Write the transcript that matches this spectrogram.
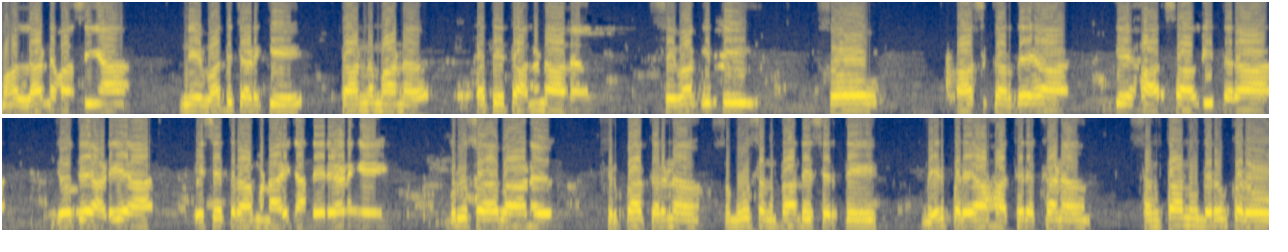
ਮਹੱਲਾ ਨਿਵਾਸੀਆਂ ਨੇ ਵੱਧ ਚੜ ਕੇ ਤਨ ਮਨ ਅਤੇ ਧਨ ਨਾਲ ਸੇਵਾ ਕੀਤੀ। ਸੋ ਆਸ ਕਰਦੇ ਹਾਂ ਕਿ ਹਰ ਸਾਲ ਦੀ ਤਰ੍ਹਾਂ ਜੋ ਦਿਹਾੜੇ ਆ, ਇਸੇ ਤਰ੍ਹਾਂ ਮਨਾਏ ਜਾਂਦੇ ਰਹਿਣਗੇ। ਗੁਰੂ ਸਾਹਿਬਾਨ ਕਿਰਪਾ ਕਰਨ, ਸਮੂਹ ਸੰਗਤਾਂ ਦੇ ਸਿਰ ਤੇ ਮਿਹਰ ਭਰਿਆ ਹੱਥ ਰੱਖਣ। ਸੰਗਤਾਂ ਨੂੰ ਦਰੋਂ ਕਰੋ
